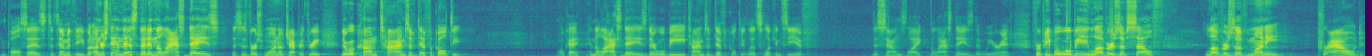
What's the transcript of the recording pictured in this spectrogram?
And Paul says to Timothy, But understand this, that in the last days, this is verse 1 of chapter 3, there will come times of difficulty. Okay, in the last days, there will be times of difficulty. Let's look and see if this sounds like the last days that we are in. For people will be lovers of self, lovers of money, proud,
